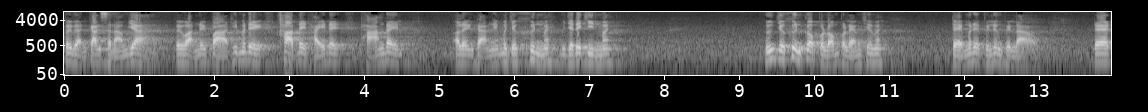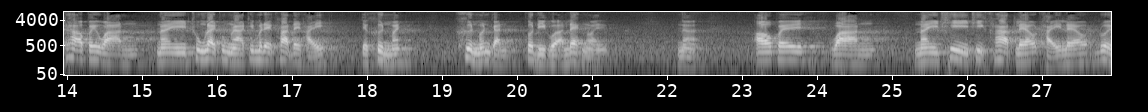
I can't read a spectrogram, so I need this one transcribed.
ไปหวานกลางสนามหญ้า ไปหว่านในป่าที่ไม่ได้คาดได้ไถได้ถางได้อะไรต่างๆเนี่ยมันจะขึ้นไหมมันจะได้กินไหมถึงจะขึ้นก็ปลอมปลแหลมใช่ไหมแต่ไม่ได้เป็นเรื่องเป็นราว แต่ถ้าเอาไปหวานในทุ่งไร่ทุ่งนาที่ไม่ได้คาดได้ไถ จะขึ้นไหม ขึ้นเหมือนกัน ก็ดีกว่าอันแรกหน่อยนะเอาไปหวานในที่ที่คลาดแล้วไถแล้วด้วย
